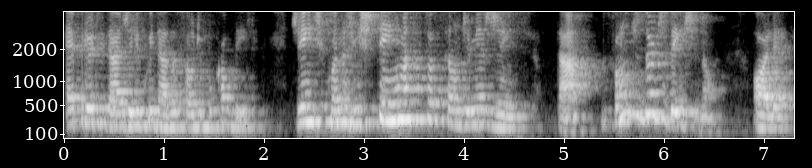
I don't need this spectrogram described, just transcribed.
é prioridade ele cuidar da saúde bucal dele. Gente, quando a gente tem uma situação de emergência, tá? Não falando de dor de dente, não. Olha,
